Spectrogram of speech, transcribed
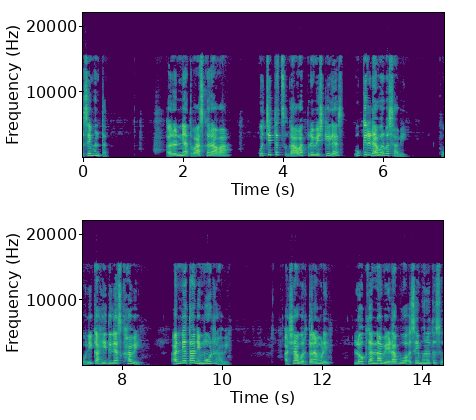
असे म्हणतात. अरण्यात वास करावा. क्वचितच गावात प्रवेश केल्यास उकिरड्यावर बसावे. कोणी काही दिल्यास खावे. अन्यथा निमूढ राहावे. अशा वर्तनामुळे लोक त्यांना वेडाबुवा असे म्हणत असत.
